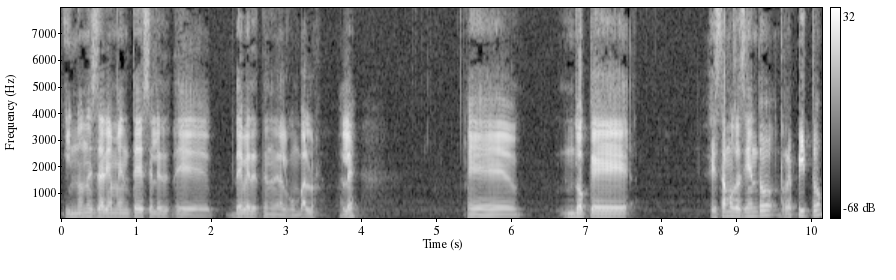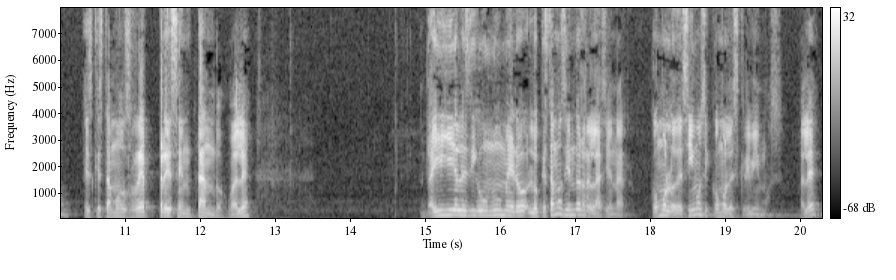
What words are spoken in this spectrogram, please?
y no necesariamente se le eh, debe de tener algún valor, ¿vale? Eh, lo que estamos haciendo, repito, es que estamos representando, ¿vale? Ahí yo les digo un número, lo que estamos haciendo es relacionar cómo lo decimos y cómo lo escribimos, ¿vale?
